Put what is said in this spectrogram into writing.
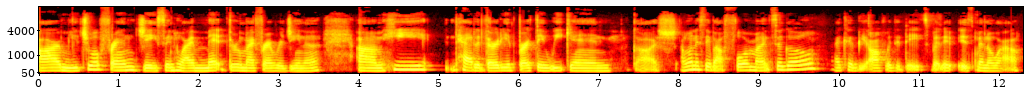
our mutual friend Jason, who I met through my friend Regina. Um, he had a 30th birthday weekend gosh, I want to say about four months ago. I could be off with the dates, but it, has been a while.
